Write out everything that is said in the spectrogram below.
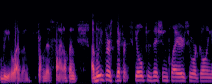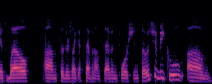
elite 11 from this finals. And I believe there's different skill position players who are going as well. Um, so there's like a seven on seven portion. So it should be cool. Um,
